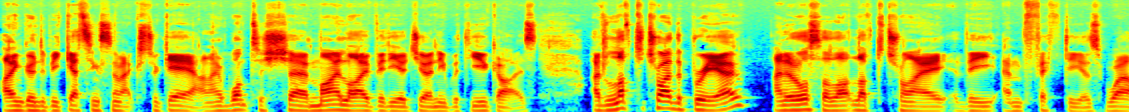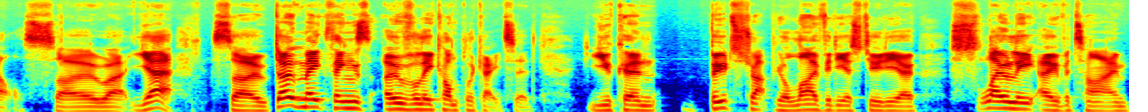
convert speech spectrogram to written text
I'm going to be getting some extra gear. And I want to share my live video journey with you guys. I'd love to try the Brio and I'd also love to try the M50 as well. So, uh, yeah, so don't make things overly complicated. You can bootstrap your live video studio slowly over time.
